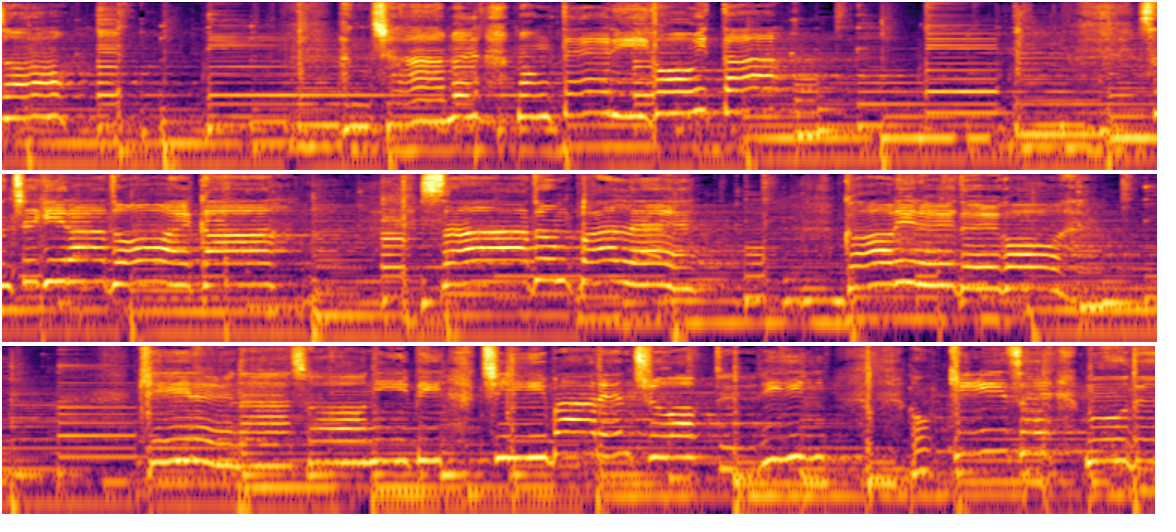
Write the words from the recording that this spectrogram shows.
복잡해서 한참을 멍 때리고 있다. 산책이라도 할까? 싸둔 빨래 거리를 들고 길을 나선 입이 지바른 추억들이 옷깃에 묻은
